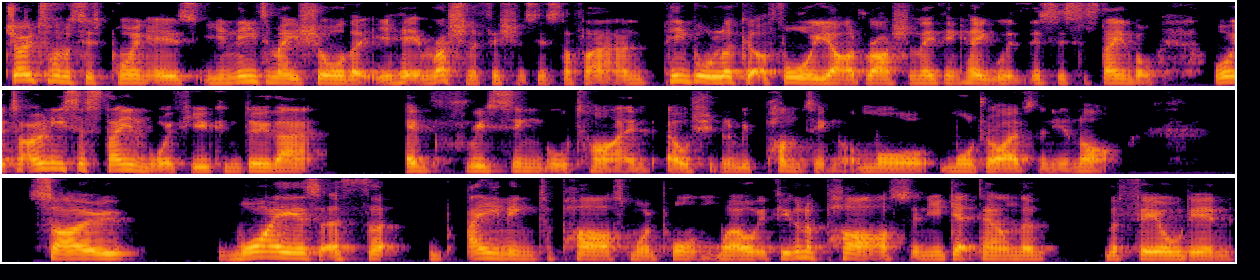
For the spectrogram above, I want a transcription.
Joe Thomas's point is you need to make sure that you're hitting rushing efficiency and stuff like that. And people look at a four yard rush and they think, hey, this is sustainable. Well, it's only sustainable if you can do that every single time, else you're going to be punting on more more drives than you're not. So, why is th- aiming to pass more important? Well, if you're going to pass and you get down the, the field in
